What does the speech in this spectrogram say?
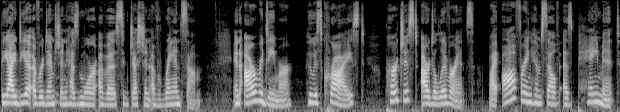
the idea of redemption has more of a suggestion of ransom. And our Redeemer, who is Christ, purchased our deliverance by offering himself as payment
